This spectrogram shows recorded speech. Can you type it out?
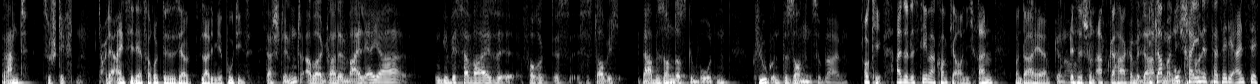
Brand zu stiften. Aber der Einzige, der verrückt ist, ist ja Wladimir Putin, finde ich. Das stimmt, aber gerade weil er ja in gewisser Weise verrückt ist, ist es, glaube ich, da besonders geboten, klug und besonnen zu bleiben. Okay, also das Thema kommt ja auch nicht ran. Von daher genau. ist es schon abgehakt. Ich glaube, Ukraine streiten. ist tatsächlich eins der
